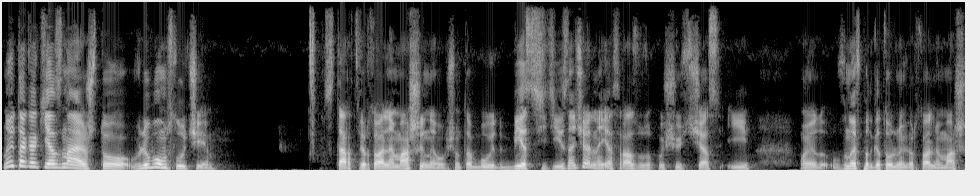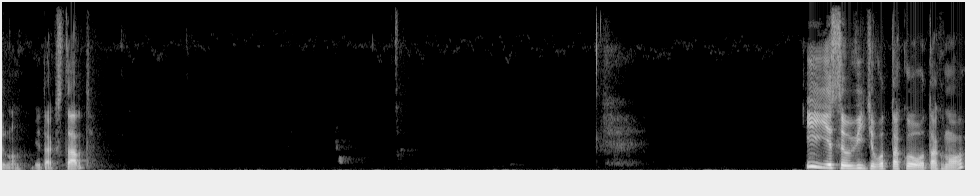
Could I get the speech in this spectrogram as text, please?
Ну и так как я знаю, что в любом случае старт виртуальной машины, в общем-то, будет без сети изначально, я сразу запущу сейчас и мою вновь подготовленную виртуальную машину. Итак, старт. И если вы видите вот такое вот окно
